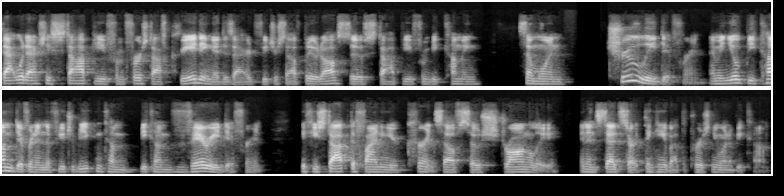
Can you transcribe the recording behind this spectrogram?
that would actually stop you from, first off, creating a desired future self, but it would also stop you from becoming someone truly different. I mean, you'll become different in the future, but you can come become very different if you stop defining your current self so strongly and instead start thinking about the person you want to become.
